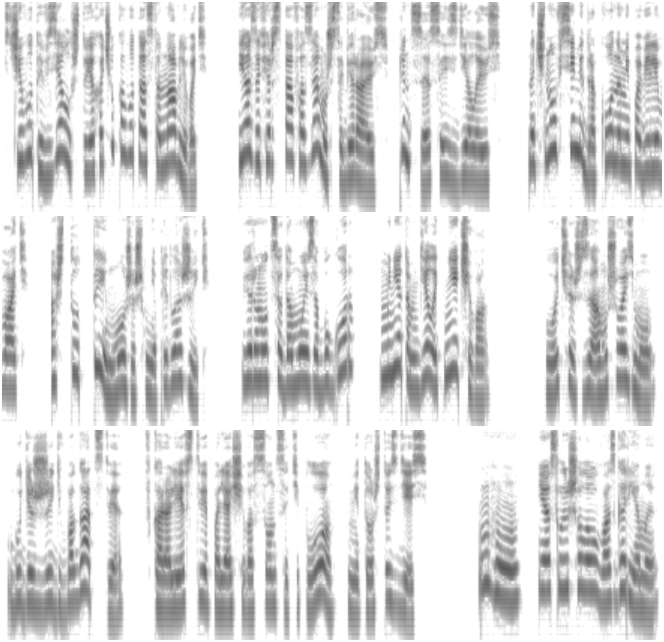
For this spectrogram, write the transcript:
С чего ты взял, что я хочу кого-то останавливать? Я за Ферстафа замуж собираюсь, принцессой сделаюсь. Начну всеми драконами повелевать. А что ты можешь мне предложить? Вернуться домой за бугор? Мне там делать нечего. Хочешь, замуж возьму, будешь жить в богатстве. В королевстве палящего солнца тепло, не то что здесь. Угу, я слышала, у вас гаремы.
